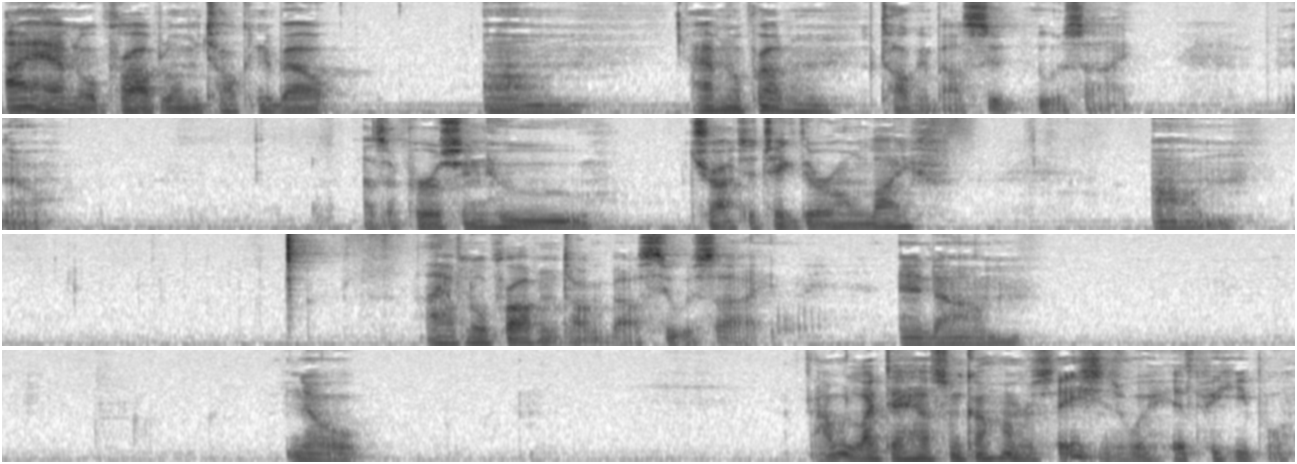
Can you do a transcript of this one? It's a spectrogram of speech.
I have no problem talking about. Um, I have no problem talking about suicide. No. As a person who tried to take their own life, um, I have no problem talking about suicide, and um, I would like to have some conversations with people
